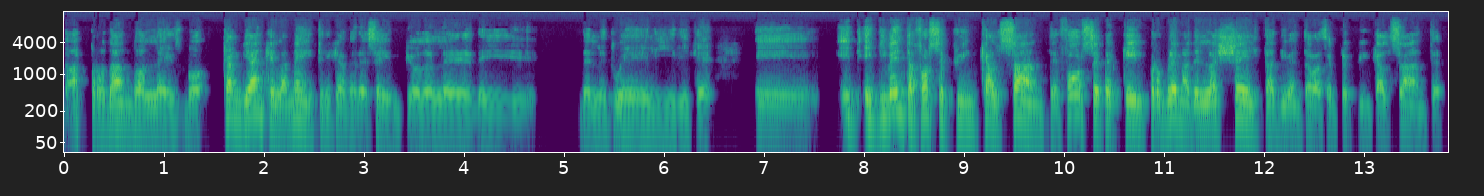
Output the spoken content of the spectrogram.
approdando a Lesbo, cambia anche la metrica, per esempio, delle, dei, delle tue liriche. E, e, e, diventa forse più incalzante, forse perché il problema della scelta diventava sempre più incalzante.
